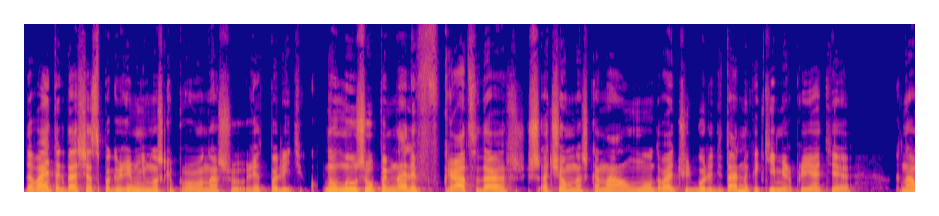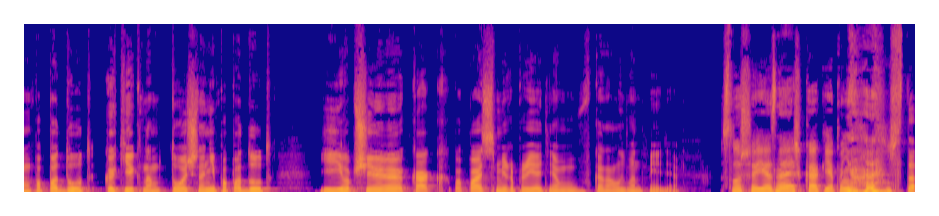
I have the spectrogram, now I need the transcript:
Давай тогда сейчас поговорим немножко про нашу редполитику. Ну, мы уже упоминали вкратце, да, о чем наш канал, но давай чуть более детально, какие мероприятия к нам попадут, какие к нам точно не попадут, и вообще, как попасть с мероприятием в канал Event Media. Слушай, я знаешь как? Я поняла, что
